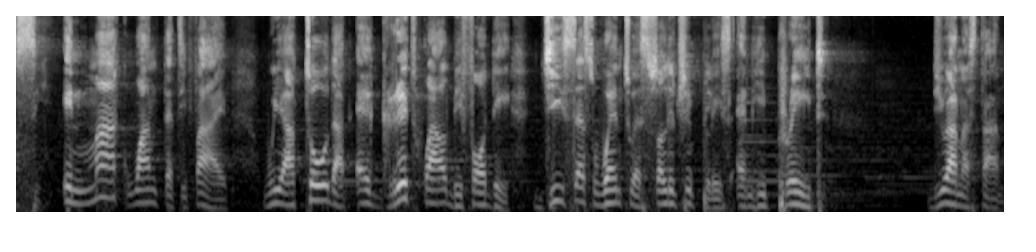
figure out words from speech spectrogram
see. In Mark 135, we are told that a great while before day, Jesus went to a solitary place and he prayed. Do you understand?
